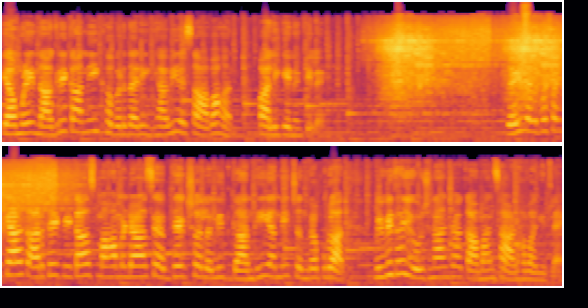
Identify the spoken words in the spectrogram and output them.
त्यामुळे नागरिकांनी खबरदारी घ्यावी असं आवाहन पालिकेनं केलंय. जैन अल्पसंख्याक आर्थिक विकास महामंडळाचे अध्यक्ष ललित गांधी यांनी चंद्रपुरात विविध योजनांच्या कामांचा आढावा घेतलाय.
